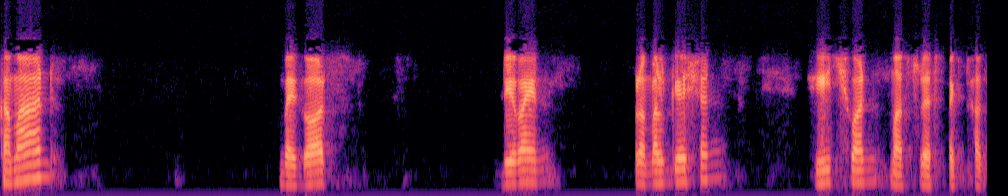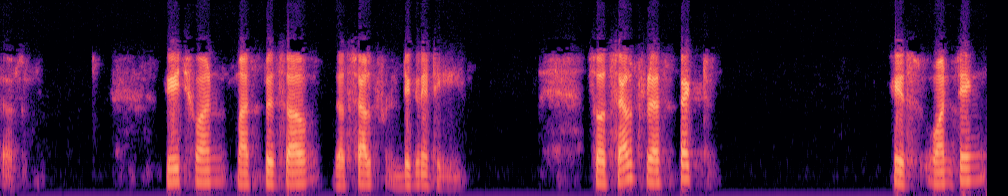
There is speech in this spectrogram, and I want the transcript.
command, by God's divine promulgation, each one must respect others. Each one must preserve the self dignity. So, self respect is one thing,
